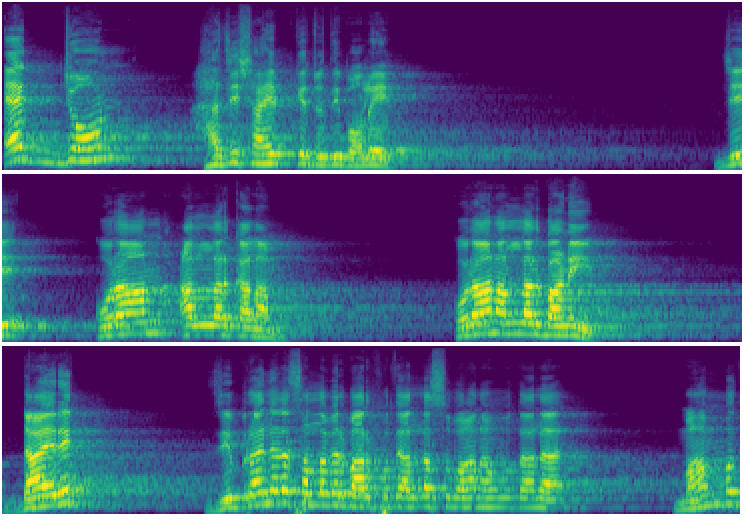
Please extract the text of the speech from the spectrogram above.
একজন হাজি সাহেবকে যদি বলে যে কোরআন আল্লাহর কালাম, কোরআন আল্লাহর বাণী, ডাইরেক্ট জিব্রাইল আলাহ সাল্লামের মারফতে আল্লাহ সুবাহ মোহাম্মদ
